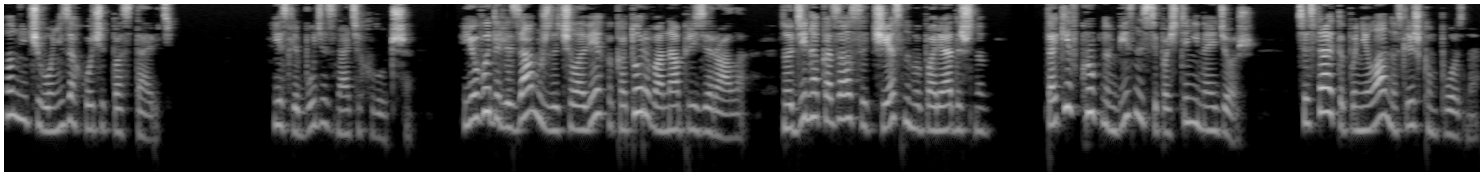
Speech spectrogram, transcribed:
он ничего не захочет поставить если будет знать их лучше. Ее выдали замуж за человека, которого она презирала, но Дин оказался честным и порядочным. Таких в крупном бизнесе почти не найдешь. Сестра это поняла, но слишком поздно.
